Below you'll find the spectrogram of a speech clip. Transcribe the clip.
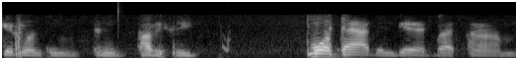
good ones and, and obviously more bad than good, but um,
